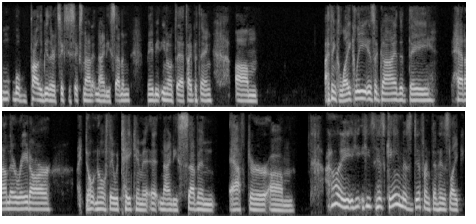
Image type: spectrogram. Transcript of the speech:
m- will probably be there at 66, not at 97, maybe, you know, that type of thing. Um, I think likely is a guy that they had on their radar. I don't know if they would take him at, at 97 after. Um, I don't know. He, he's his game is different than his like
